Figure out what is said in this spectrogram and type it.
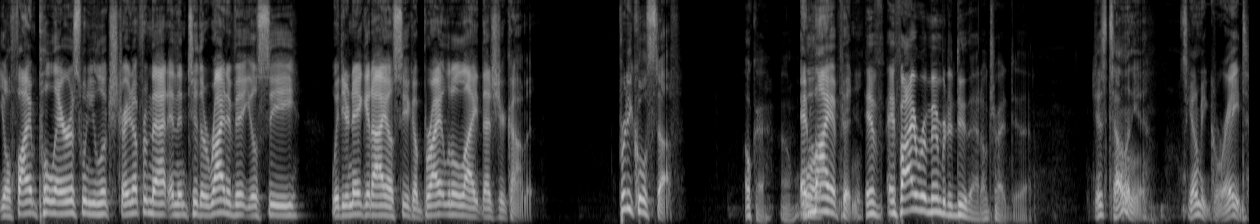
you'll find Polaris when you look straight up from that. And then to the right of it, you'll see, with your naked eye, you'll see like a bright little light. That's your comet. Pretty cool stuff, Okay. Oh, in well, my opinion. if if I remember to do that, I'll try to do that. Just telling you, it's gonna be great.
